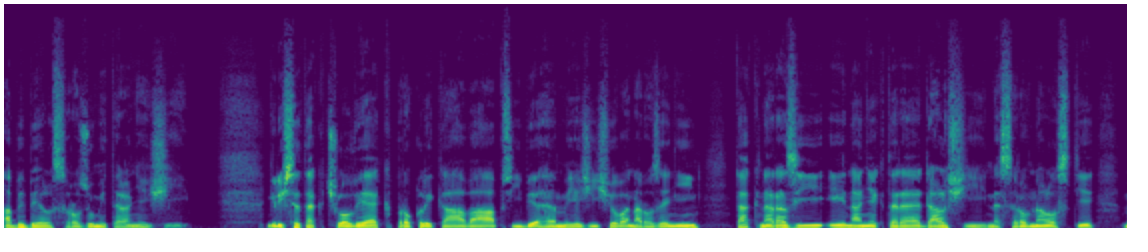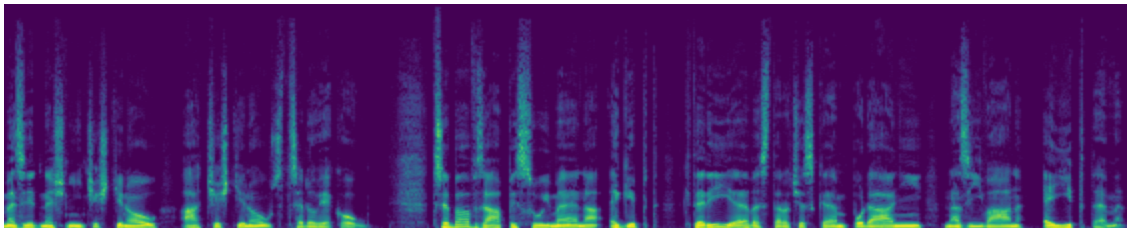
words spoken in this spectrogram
aby byl srozumitelnější. Když se tak člověk proklikává příběhem Ježíšova narození, tak narazí i na některé další nesrovnalosti mezi dnešní češtinou a češtinou středověkou. Třeba v zápisu jména Egypt, který je ve staročeském podání nazýván Egyptem.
